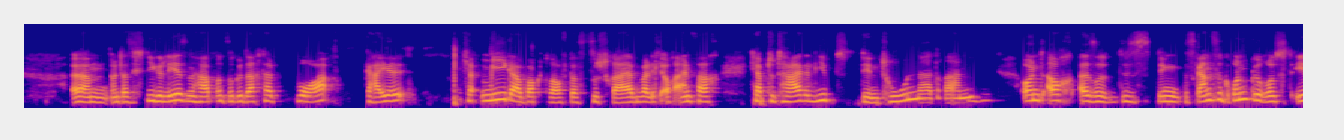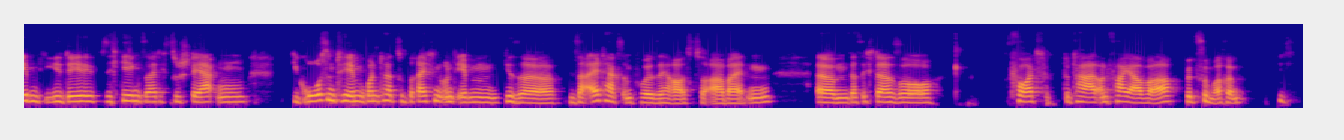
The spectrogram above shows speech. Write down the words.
Ähm, und dass ich die gelesen habe und so gedacht habe, boah, geil, ich habe mega Bock drauf, das zu schreiben, weil ich auch einfach, ich habe total geliebt den Ton da dran mhm. und auch, also dieses Ding, das ganze Grundgerüst, eben die Idee, sich gegenseitig zu stärken, die großen Themen runterzubrechen und eben diese, diese Alltagsimpulse herauszuarbeiten, ähm, dass ich da so fort total on fire war, mitzumachen.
